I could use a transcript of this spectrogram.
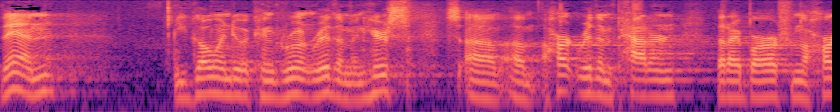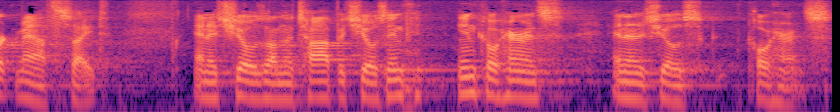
then you go into a congruent rhythm. And here's uh, a heart rhythm pattern that I borrowed from the HeartMath site. And it shows on the top, it shows in- incoherence, and then it shows coherence.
